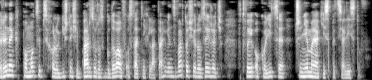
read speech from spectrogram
Rynek pomocy psychologicznej się bardzo rozbudował w ostatnich latach, więc warto się rozejrzeć w Twojej okolicy, czy nie ma jakichś specjalistów.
